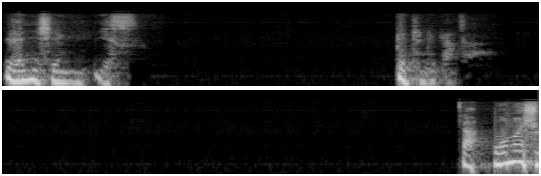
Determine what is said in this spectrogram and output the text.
人心已死，变成这个样子。啊，我们学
